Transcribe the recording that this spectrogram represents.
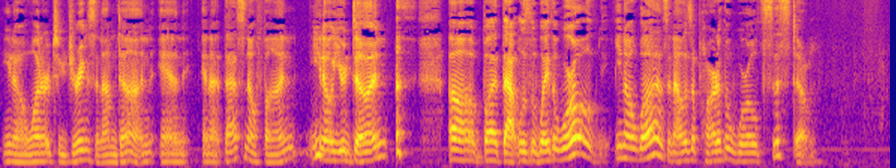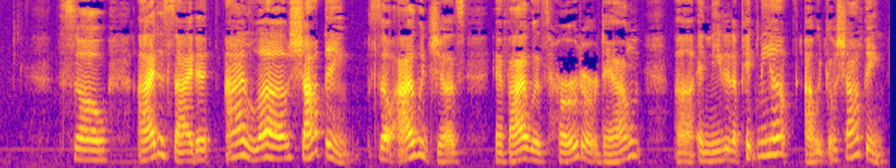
you know, one or two drinks and I'm done. And, and I, that's no fun. You know, you're done. uh, but that was the way the world, you know, was. And I was a part of the world system. So, I decided I love shopping. So I would just, if I was hurt or down uh, and needed a pick me up, I would go shopping.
